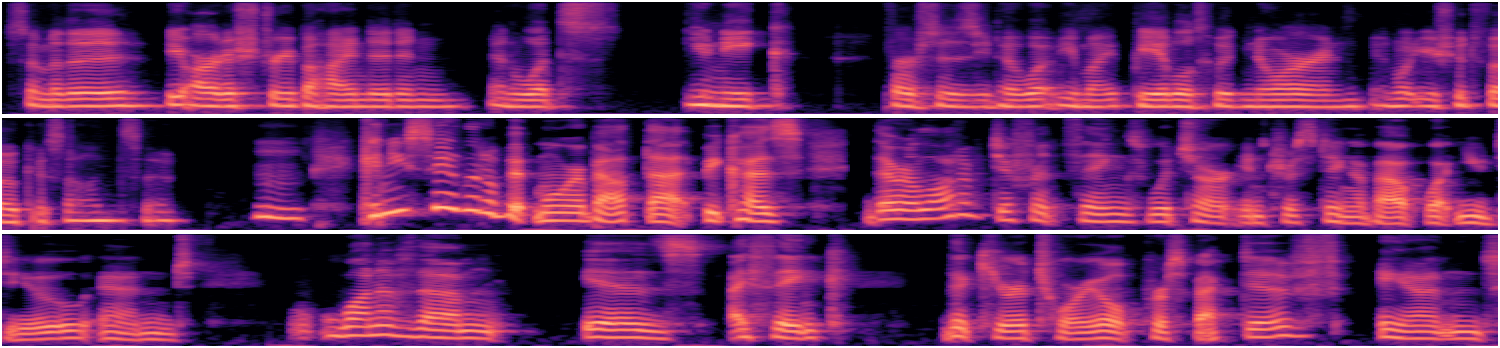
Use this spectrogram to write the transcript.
some of the the artistry behind it and and what's unique versus you know what you might be able to ignore and, and what you should focus on so Hmm. Can you say a little bit more about that? Because there are a lot of different things which are interesting about what you do. And one of them is, I think, the curatorial perspective. And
